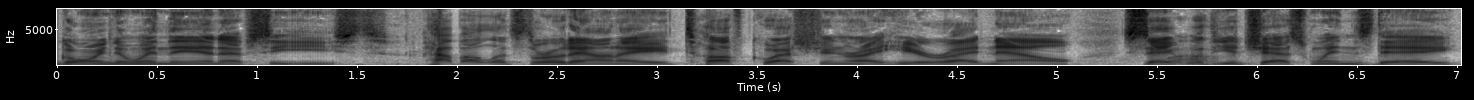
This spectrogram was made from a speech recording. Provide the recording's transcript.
going to win the NFC East? How about let's throw down a tough question right here, right now. Say wow. it with your chest Wednesday.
